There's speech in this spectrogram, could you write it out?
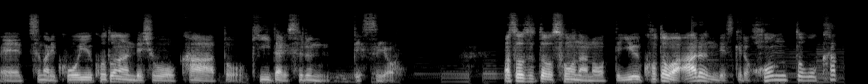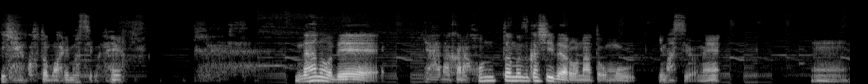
えー、つまりこういうことなんでしょうか、と聞いたりするんですよ。まあ、そうすると、そうなのっていうことはあるんですけど、本当かっていうこともありますよね。なので、いや、だから本当難しいだろうなと思いますよね。うん。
